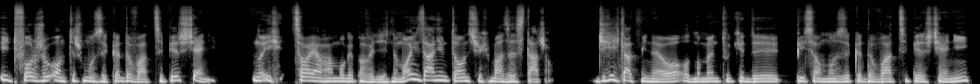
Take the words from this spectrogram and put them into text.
i tworzył on też muzykę do Władcy Pierścieni. No i co ja wam mogę powiedzieć? No moim zdaniem to on się chyba zestarzał. 10 lat minęło od momentu, kiedy pisał muzykę do Władcy Pierścieni,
